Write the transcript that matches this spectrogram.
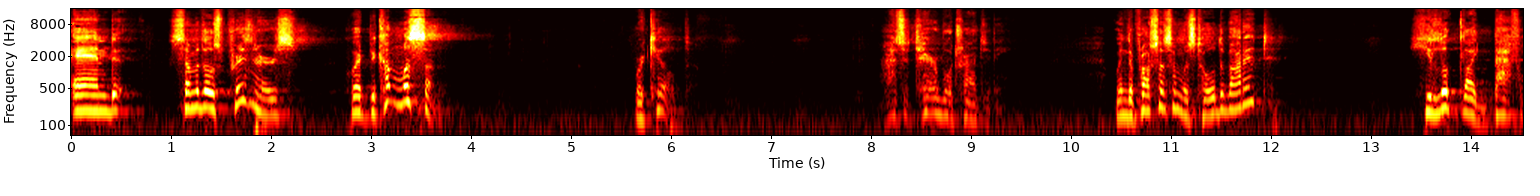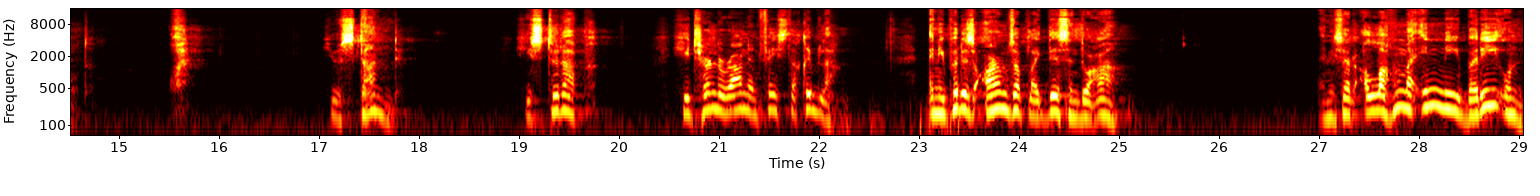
and some of those prisoners who had become Muslim were killed. That's a terrible tragedy. When the Prophet was told about it, he looked like baffled. What? He was stunned. He stood up. He turned around and faced the Qibla. And he put his arms up like this in dua. And he said, Allahumma inni bari'un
